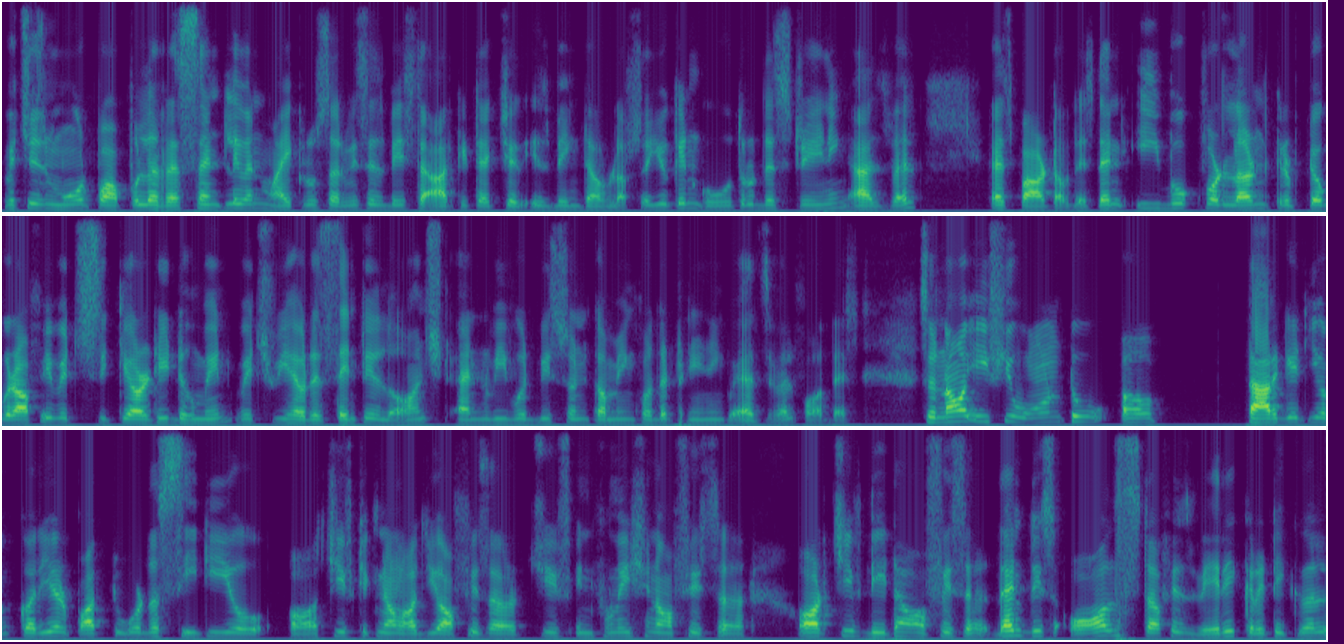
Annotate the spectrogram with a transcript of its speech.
which is more popular recently when microservices based architecture is being developed. So you can go through this training as well as part of this. Then ebook for learned cryptography which security domain which we have recently launched and we would be soon coming for the training as well for this. So now if you want to uh, target your career path toward the CTO or chief technology officer chief information officer or chief data officer then this all stuff is very critical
